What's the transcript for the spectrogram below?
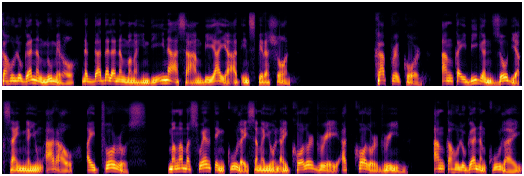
Kahulugan ng numero, nagdadala ng mga hindi inaasahang biyaya at inspirasyon. Capricorn. Ang kaibigan zodiac sign ngayong araw ay Taurus. Mga maswerteng kulay sa ngayon ay color gray at color green. Ang kahulugan ng kulay,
